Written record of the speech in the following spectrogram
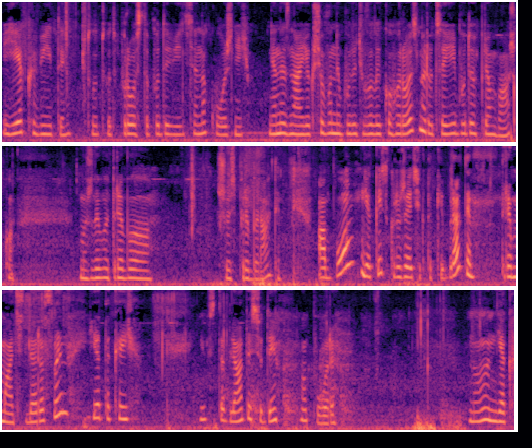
є квіти. Тут от просто подивіться, на кожній. Я не знаю, якщо вони будуть великого розміру, це їй буде прям важко. Можливо, треба щось прибирати. Або якийсь кружечок такий брати, тримач для рослин є такий, і вставляти сюди опори. Ну, як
